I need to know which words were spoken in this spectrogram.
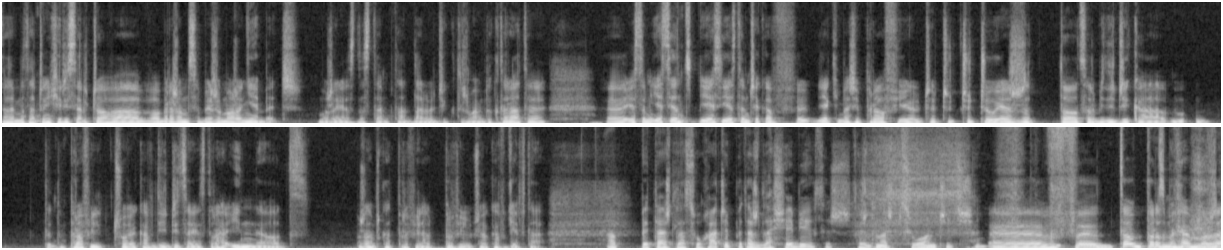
Natomiast ta część researchowa wyobrażam sobie, że może nie być. Może jest dostępna dla ludzi, którzy mają doktoraty. E, jestem, jestem, jest, jestem ciekaw, jaki macie profil, czy, czy, czy czujesz, że to, co robi Digika, profil człowieka w Digice jest trochę inny od może na przykład profilu, profilu człowieka w GFT. A pytasz dla słuchaczy, pytasz dla siebie? Chcesz, chcesz do nas przyłączyć? E, w, to porozmawiamy może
